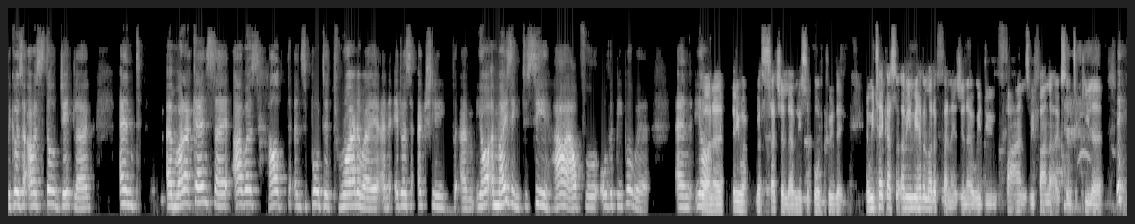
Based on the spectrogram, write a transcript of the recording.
because I was still jet lagged. And um, what I can say, I was helped and supported right away, and it was actually um, yeah amazing to see how helpful all the people were. And yeah, well, no, tell you what, we've got such a lovely support crew there, and we take us. I mean, we have a lot of fun, as you know. We do fines. We find the Oaks and tequila for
